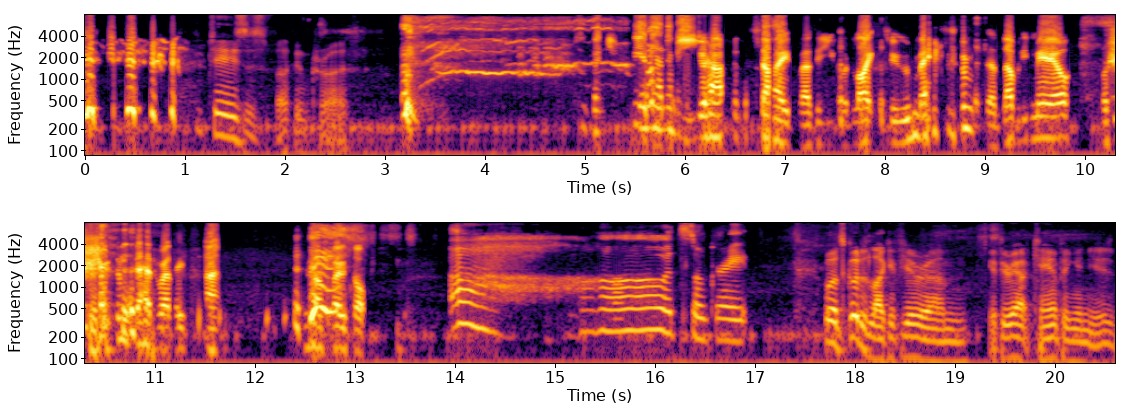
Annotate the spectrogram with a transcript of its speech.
Jesus fucking Christ. Be an enemy, you have to decide whether you would like to make them a lovely meal or shoot them dead where they stand. You have both options. oh it's so great Well, it's good. Like if you're um, if you're out camping and you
